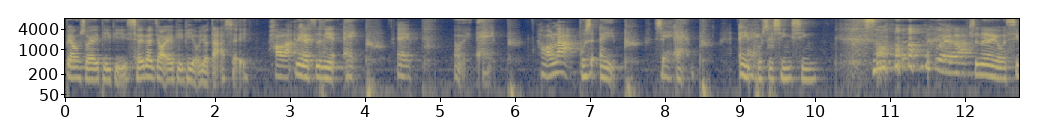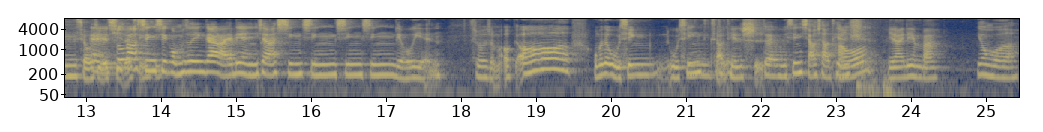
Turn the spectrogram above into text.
不要说 A P P，谁在叫 A P P 我就打谁。好啦，那个字念 App App，哦 App，好啦，不是 App，是 App，App 是星星。什么鬼啊？是那种星球崛起。说到星星，我们是应该来练一下星星星星留言。说什么？OK 哦，我们的五星五星小天使，对，五星小小天使，哦、你来练吧，用我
